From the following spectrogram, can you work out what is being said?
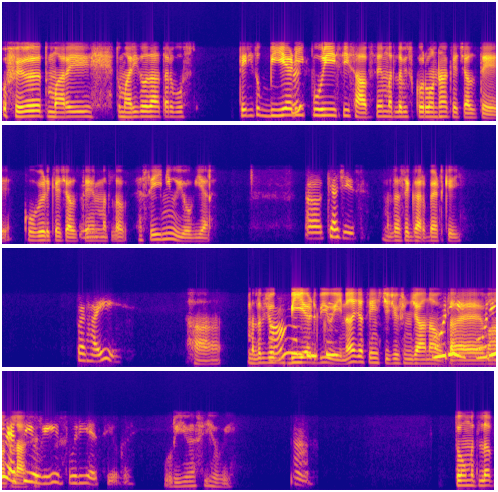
फिर तुम्हारी तुम्हारी तो ज़्यादातर वो तेरी तो बीएड हम्म। ही पूरी इस हिसाब से मतलब इस कोरोना के चलते कोविड के चलते हम्म। मतलब ऐसे ही नहीं हुई होगी यार। अ, क्या चीज़? मतलब ऐसे घर बैठ के ही। पढ़ाई? हाँ मतलब जो हाँ बीएड भी बिल्कुल। हुई ना जैसे इंस्टीट्यूशन जाना होता पूरी है पूरी वहाँ वैसी क्लासेस होगी पूरी ऐसी हो गई। पूरी वैसी होगी। हाँ। तो मतलब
